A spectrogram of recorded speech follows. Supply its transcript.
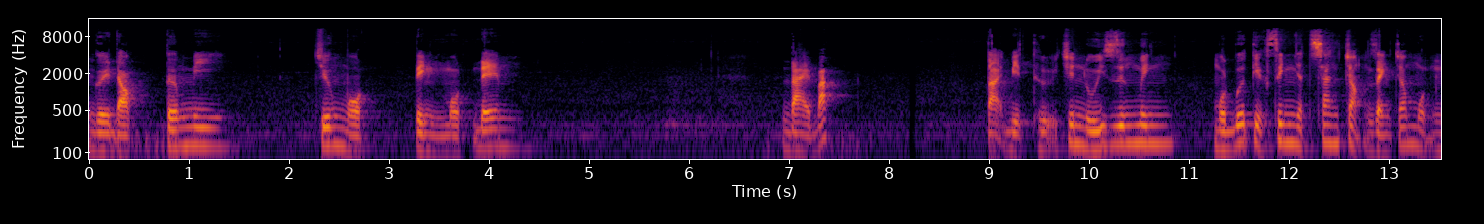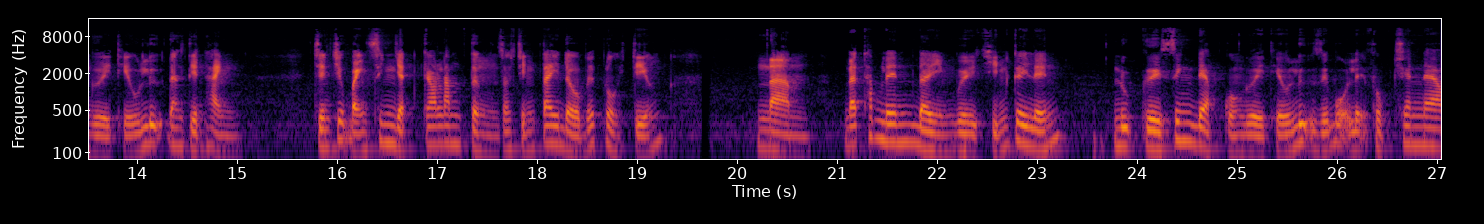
Người đọc Tơ Mi. Chương 1 Tình một đêm. Đài Bắc. Tại biệt thự trên núi Dương Minh, Một bữa tiệc sinh nhật sang trọng dành cho một người thiếu lự đang tiến hành. Trên chiếc bánh sinh nhật cao 5 tầng do chính tay đầu bếp nổi tiếng Nàm đã thắp lên đầy 19 cây nến Nụ cười xinh đẹp của người thiếu nữ dưới bộ lễ phục Chanel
